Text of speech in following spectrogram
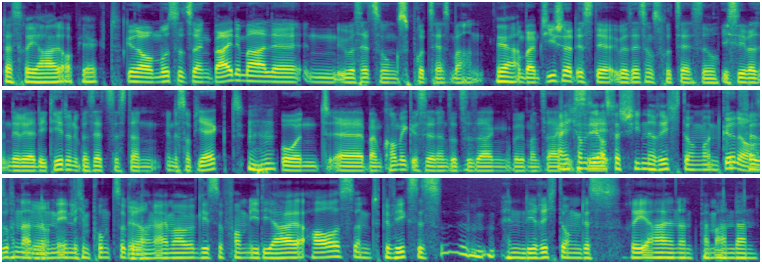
das Realobjekt. Genau, man muss sozusagen beide Male einen Übersetzungsprozess machen. Ja. Und beim T-Shirt ist der Übersetzungsprozess so, ich sehe was in der Realität und übersetze es dann in das Objekt. Mhm. Und äh, beim Comic ist ja dann sozusagen, würde man sagen, Eigentlich ich kommen sie aus verschiedenen Richtungen und Genau, versuchen an ja. einen ähnlichen Punkt zu Ja. gelangen. Einmal gehst du vom Ideal aus und bewegst es ähm, in die Richtung des Realen und beim anderen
